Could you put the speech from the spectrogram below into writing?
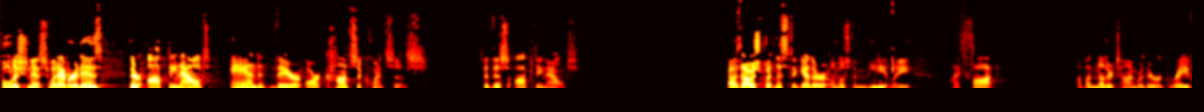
foolishness, whatever it is, they're opting out, and there are consequences to this opting out. As I was putting this together, almost immediately, I thought of another time where there were grave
